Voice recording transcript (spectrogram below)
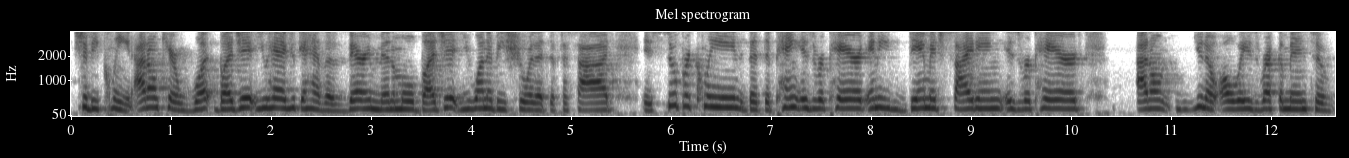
should be clean. I don't care what budget you have. You can have a very minimal budget. You want to be sure that the facade is super clean, that the paint is repaired, any damaged siding is repaired, I don't, you know, always recommend to,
